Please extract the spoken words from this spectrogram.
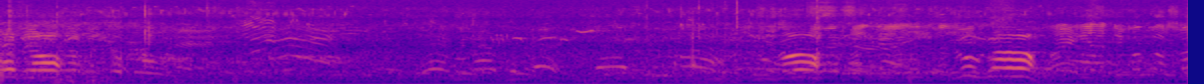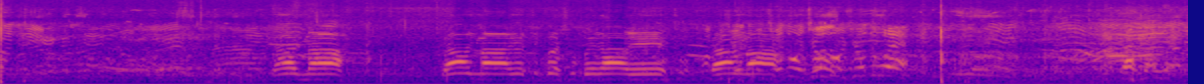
Dietro! Lungo! Calma! Calma, non ti fa superare! Calma! C'è due, c'è due, c'è due! Vabbè.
